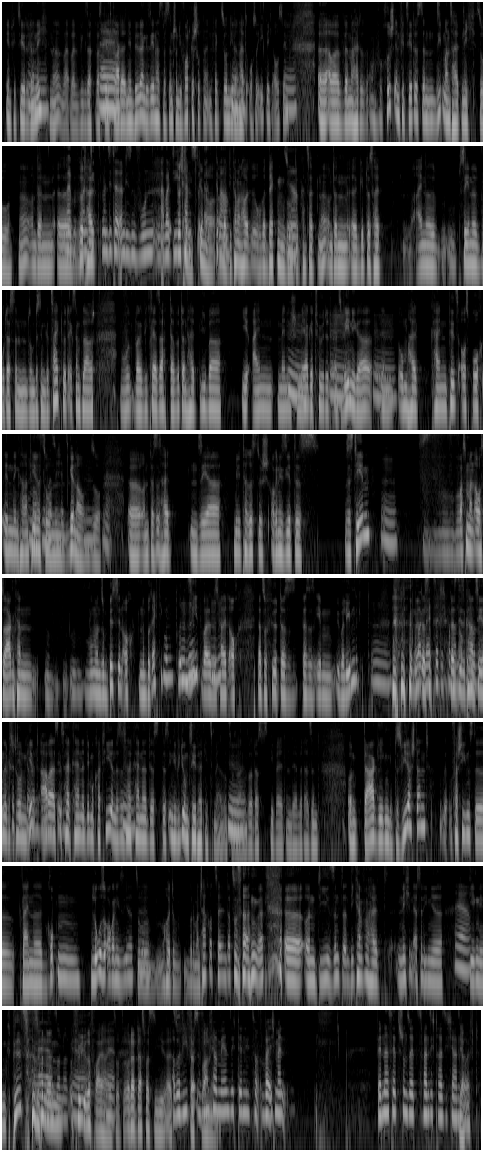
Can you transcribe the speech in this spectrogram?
infiziert oder Mhm. nicht, ne? weil, weil, wie gesagt, was Ja, du jetzt gerade in den Bildern gesehen hast, das sind schon die fortgeschrittenen Infektionen, die dann Mhm. halt auch so eklig aussehen. Mhm. Äh, aber wenn man halt frisch infiziert ist, dann sieht man es halt nicht so. Ne? Und dann äh, Na, wird man halt sieht man sieht halt an diesen Wunden, aber die kannst genau. äh, genau. Aber die kann man halt auch überdecken. So. Ja. Du kannst halt, ne? Und dann äh, gibt es halt eine Szene, wo das dann so ein bisschen gezeigt wird, exemplarisch, wo, weil wie Claire sagt, da wird dann halt lieber ein Mensch Mhm. mehr getötet als Mhm. weniger, Mhm. in, um halt keinen Pilzausbruch in den Quarantänezonen. Genau. Mhm. so. Ja. Äh, und das ist halt ein sehr militaristisch organisiertes System, Mhm. Was man auch sagen kann, wo man so ein bisschen auch eine Berechtigung drin Mhm. sieht, weil es Mhm. halt auch dazu führt, dass, es- dass es eben Überlebende gibt. Mhm. ne? Dass, dass es diese Quarantäne-Zonen Kritik gibt, aber es ist halt keine Demokratie und es ist halt Mhm. keine, das, das Individuum zählt halt nichts mehr sozusagen. Mhm. So, das ist die Welt, in der wir da sind. Und dagegen gibt es Widerstand, verschiedenste kleine Gruppen, lose organisiert, so Mhm. heute würde man Terrorzellen dazu sagen. Ne? Äh, und die sind, die kämpfen halt nicht in erster Linie Ja. gegen den Pilz, ja, sondern, sondern- für ihre Freiheit sozusagen. oder das, was sie als Aber wie, das wie vermehren sich denn die? Weil ich meine, wenn das jetzt schon seit 20, 30 Jahren Ja. läuft,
